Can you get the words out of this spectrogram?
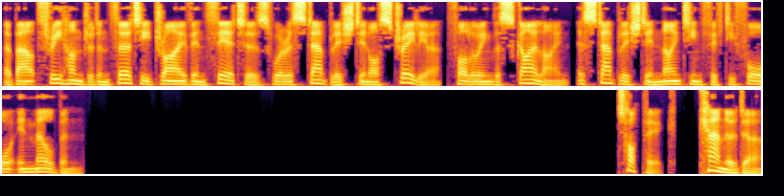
About 330 drive-in theatres were established in Australia, following the Skyline, established in 1954 in Melbourne. Canada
